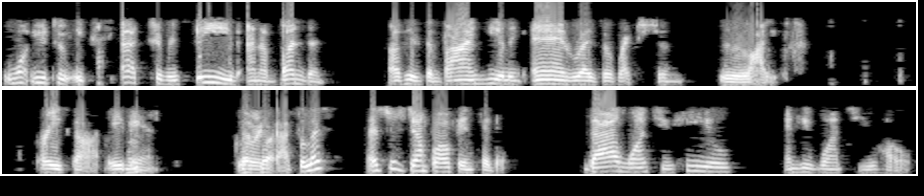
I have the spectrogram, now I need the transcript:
we want you to expect to receive an abundance of his divine healing and resurrection life. Praise God. Amen. Glory right. to God. So let's, let's just jump off into this. God wants you healed and he wants you whole.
